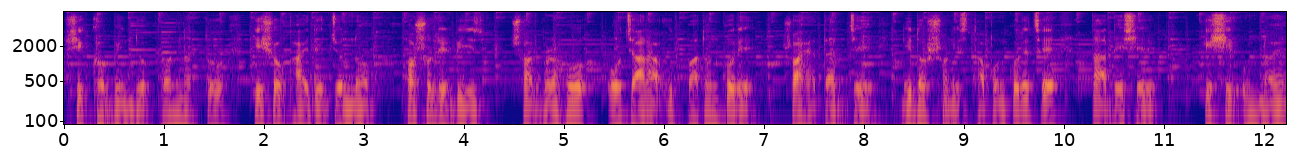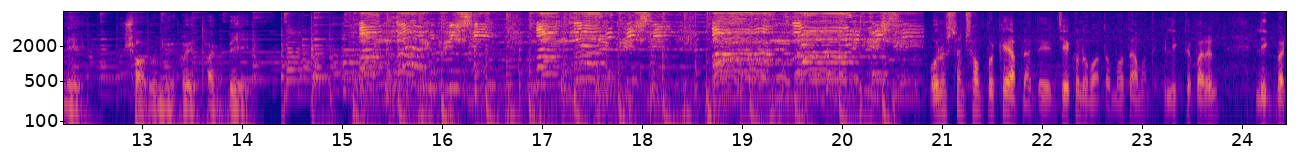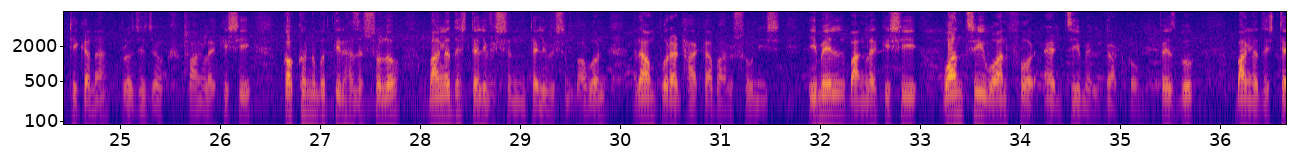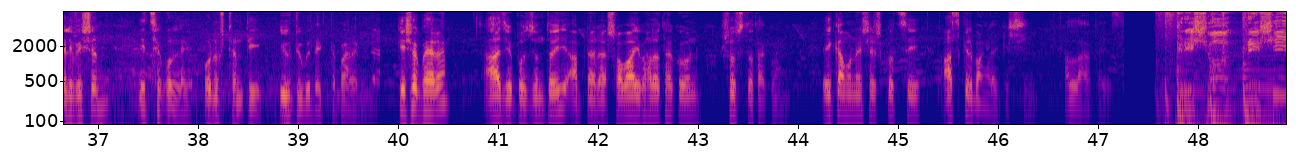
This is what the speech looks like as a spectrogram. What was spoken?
শিক্ষকবৃন্দ, বন্যাত্ম কৃষক ভাইদের জন্য ফসলের বীজ সরবরাহ ও চারা উৎপাদন করে সহায়তার যে নিদর্শন স্থাপন করেছে তা দেশের কৃষির উন্নয়নে স্মরণীয় হয়ে থাকবে। অনুষ্ঠান সম্পর্কে আপনাদের যে কোনো মতামত আমাদেরকে লিখতে পারেন। লিখবার ঠিকানা, প্রযোজক বাংলার কৃষি, কক্ষ নম্বর তিন হাজার ষোলো, বাংলাদেশ টেলিভিশন টেলিভিশন ভবন, রামপুরা, ঢাকা, বারোশো উনিশ। ইমেল বাংলার কৃষি one three one four at Gmail dot com. Facebook, Bangladesh television. ইচ্ছে করলে অনুষ্ঠানটি ইউটিউবে দেখতে পারেন। কৃষক ভাইরা, আজ এ পর্যন্তই। আপনারা সবাই ভালো থাকুন, সুস্থ থাকুন। এই কামনায় শেষ করছি। আজকের বাংলা কৃষি। আল্লাহ হাফেজ। কৃষক কৃষি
